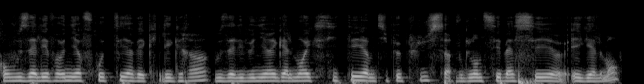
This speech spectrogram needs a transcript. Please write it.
Quand vous allez venir frotter avec les grains, vous allez venir également exciter un petit peu plus vos glandes sébacées euh, également.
